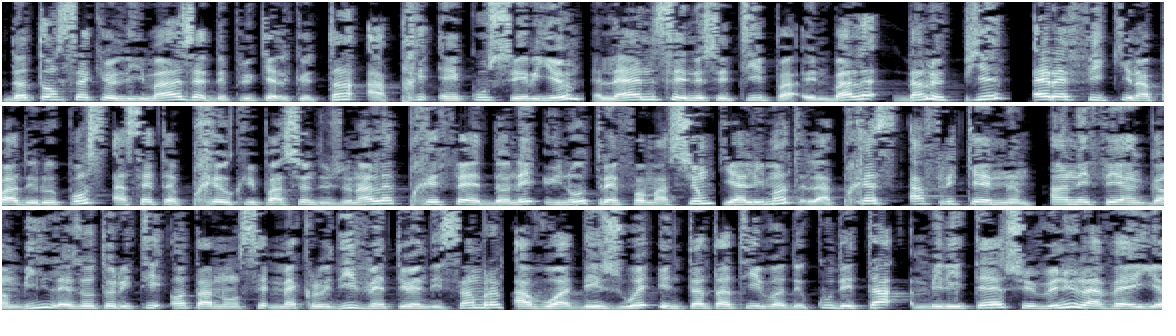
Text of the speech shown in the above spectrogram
dont on sait que l'image depuis quelque temps a pris un coup sérieux, l'ANC ne se tire pas une balle dans le pied RFI qui n'a pas de réponse à cette préoccupation du journal préfère donner une autre information qui alimente la presse africaine. En effet, en Gambie, les autorités ont annoncé mercredi 21 décembre avoir déjoué une tentative de coup d'état militaire survenue la veille.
